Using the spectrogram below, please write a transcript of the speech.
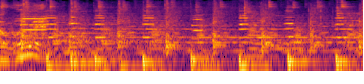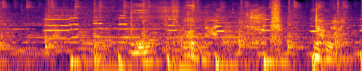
a woman. Oh, no, I'm not. No, I'm not.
